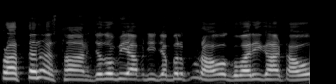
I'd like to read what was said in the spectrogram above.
ਪੁਰਾਤਨ ਸਥਾਨ ਜਦੋਂ ਵੀ ਆਪ ਜੀ ਜਬਲਪੁਰ ਆਓ, ਗਵਾਰੀ ਘਾਟ ਆਓ,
